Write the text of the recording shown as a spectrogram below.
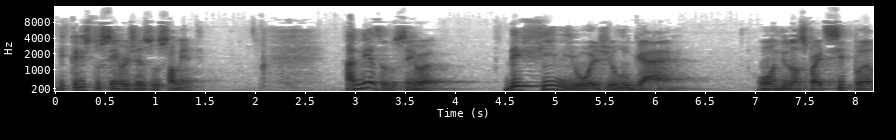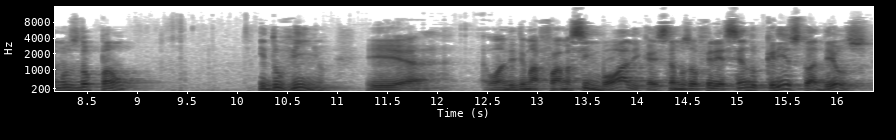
de Cristo Senhor Jesus somente. A mesa do Senhor define hoje o lugar onde nós participamos do pão e do vinho, e eh, onde de uma forma simbólica estamos oferecendo Cristo a Deus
